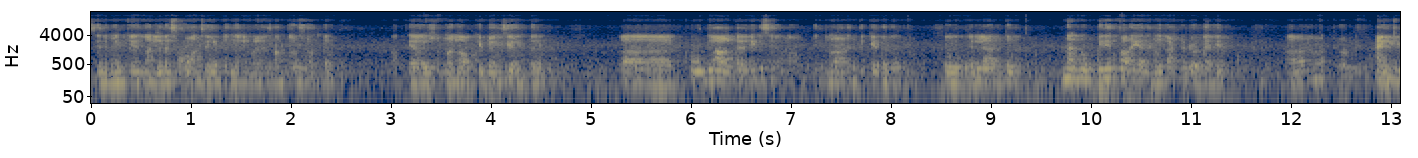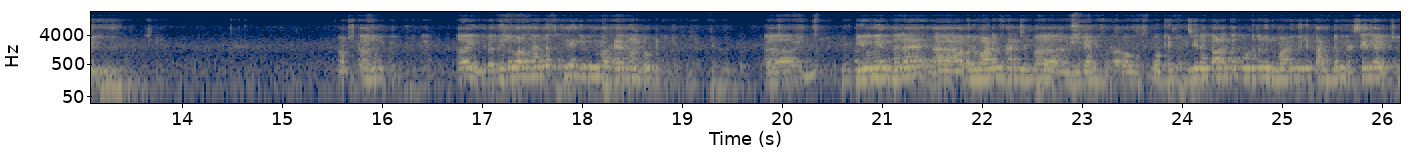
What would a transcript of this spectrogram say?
സിനിമയ്ക്ക് നല്ല റെസ്പോൺസ് കിട്ടുന്നതിന് വളരെ സന്തോഷമുണ്ട്. അത്യാവശ്യം നല്ല ഓക്യുപ്പൻസി ഉണ്ട്. കൂടുതൽ ആൾക്കാരിലേക്ക് സിനിമ നിങ്ങളാണ് എത്തിക്കേണ്ടത്. സോ എല്ലായിടത്തും നല്ല ഒപ്പീനിയൻ പറയാം. നിങ്ങൾ കണ്ടിട്ടുണ്ടെങ്കിൽ. താങ്ക് യു നമസ്കാരം. ഇരുപതിൽ പറഞ്ഞാൽ പറയാനുള്ളൂ. ഇന്നലെ ഒരുപാട് ഫ്രണ്ട്സ് കൂടുതൽ ഒരുപാട് പേര് കണ്ട് മെസ്സേജ് അയച്ചു.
